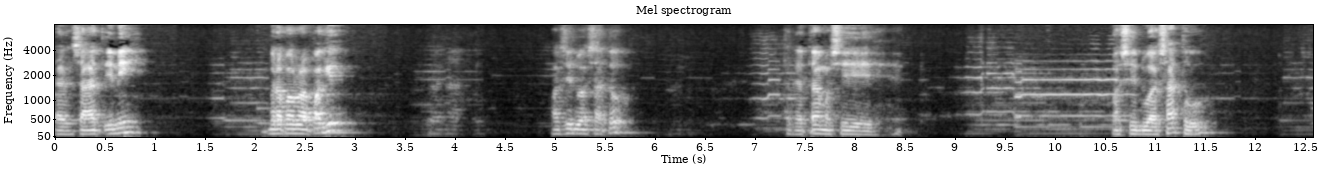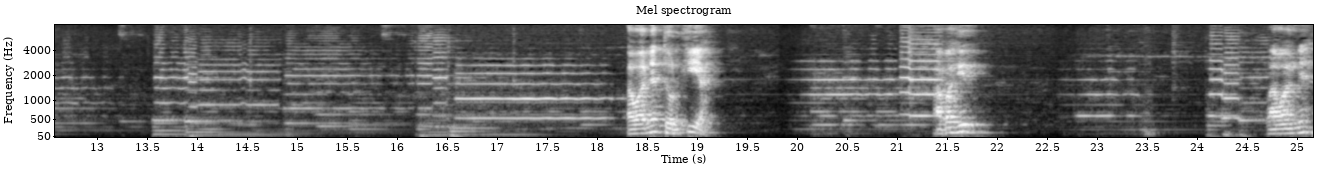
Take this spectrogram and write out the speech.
Dan saat ini berapa berapa gitu masih 21? Ternyata masih masih 21. Lawannya Turki ya? Apa gitu? Lawannya?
